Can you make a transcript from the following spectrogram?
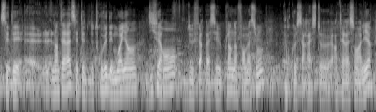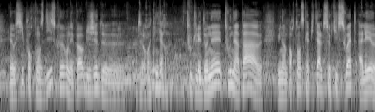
c'était, euh, l'intérêt c'était de trouver des moyens différents de faire passer plein d'informations pour que ça reste euh, intéressant à lire, mais aussi pour qu'on se dise qu'on n'est pas obligé de, retenir toutes les données, tout n'a pas euh, une importance capitale. Ceux qui souhaitent aller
